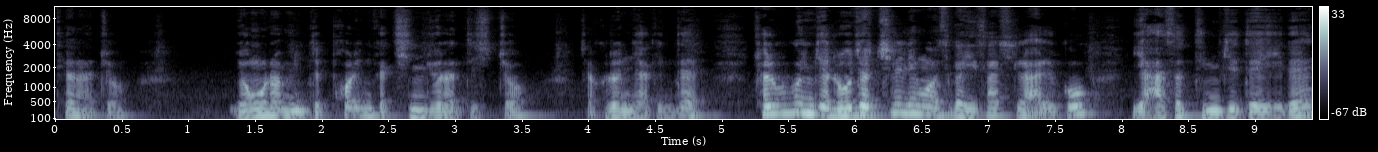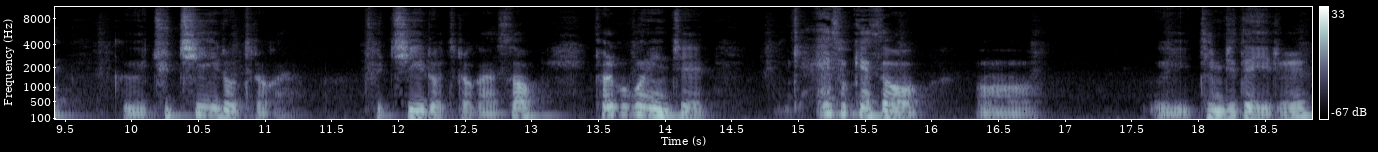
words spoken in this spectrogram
태어나죠. 영어로 하면 이제 펄이니까 진주란 뜻이죠. 자, 그런 이야기인데 결국은 이제 로저 칠링워스가 이 사실을 알고 이 아서 딩즈데일의 그 주치의로 들어가요. 주치의로 들어가서 결국은 이제 계속해서 어, 이 딤즈데이를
